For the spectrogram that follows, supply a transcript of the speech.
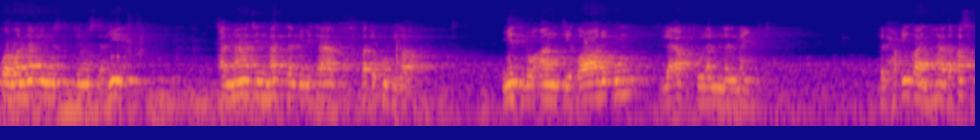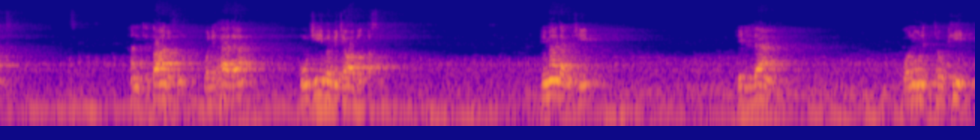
وهو النفي في المستحيل. الماتن مثل بمثال قد يكون في نظر. مثل أنت طالق لأقتلن الميت. في الحقيقة أن هذا قسم أنت طالق ولهذا أجيب بجواب القسم بماذا أجيب؟ باللام ونون التوكيد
